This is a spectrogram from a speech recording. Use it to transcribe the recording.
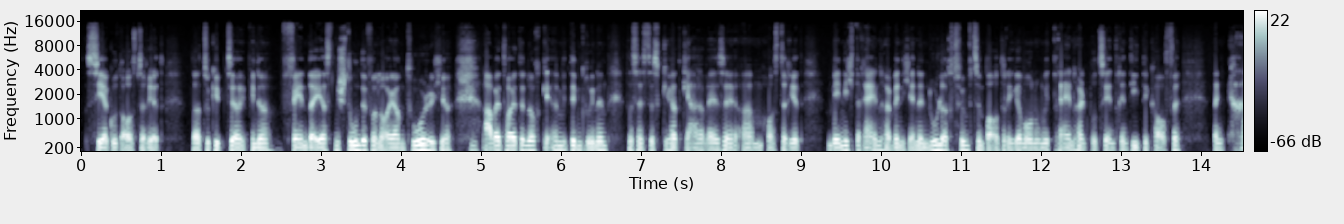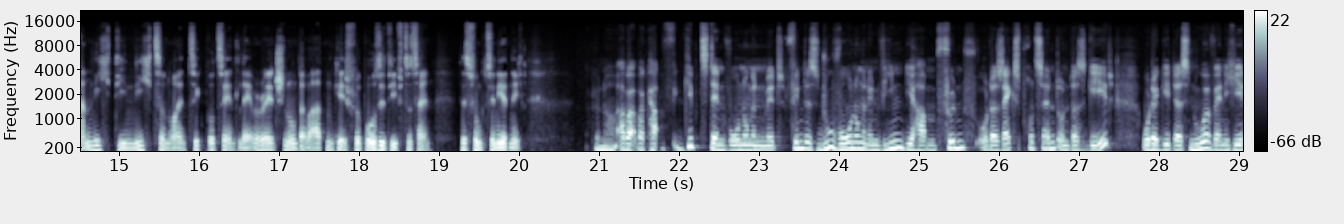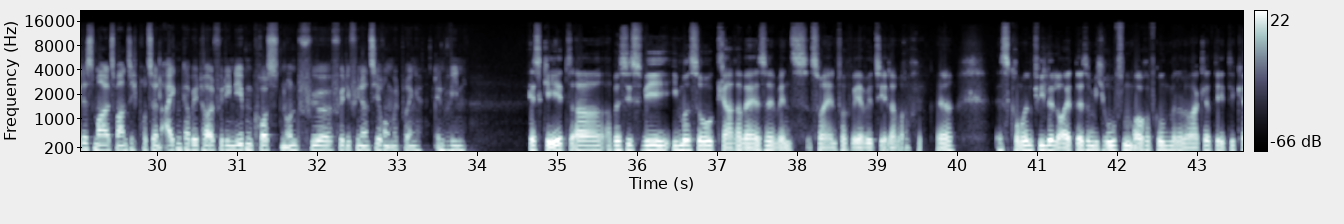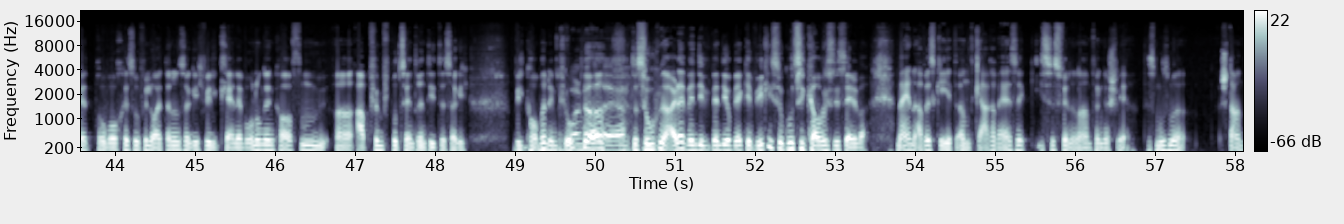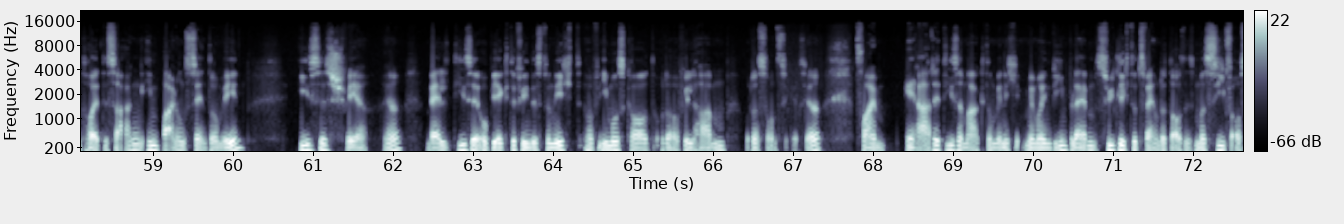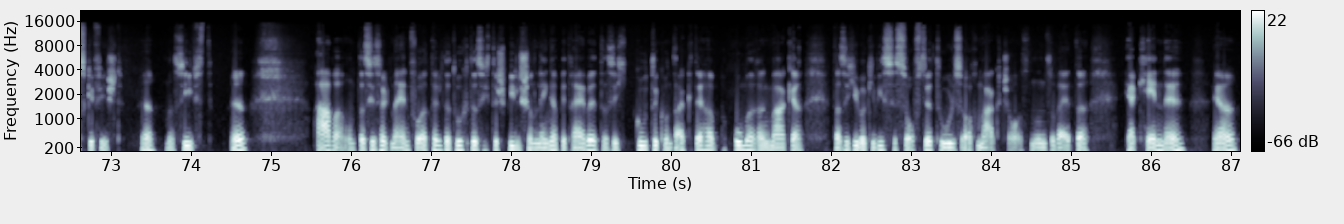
sehr gut austariert. Dazu gibt es ja, ich bin ja Fan der ersten Stunde von eurem Tool. Ich ja, äh, mhm. arbeite heute noch mit dem Grünen. Das heißt, das gehört klarerweise ähm, austariert. Wenn ich dreieinhalb, wenn ich eine 0815 Bauträgerwohnung mit dreieinhalb Prozent Rendite kaufe, dann kann ich die nicht zu 90 Prozent leveragen und erwarten, Cashflow positiv zu sein. Das funktioniert nicht. Genau. Aber, aber gibt es denn Wohnungen mit? Findest du Wohnungen in Wien, die haben 5 oder 6 Prozent und das geht? Oder geht das nur, wenn ich jedes Mal 20 Prozent Eigenkapital für die Nebenkosten und für, für die Finanzierung mitbringe in Wien? Es geht, äh, aber es ist wie immer so, klarerweise, wenn es so einfach wäre, würde es jeder machen. Ja? Es kommen viele Leute, also mich rufen auch aufgrund meiner Maklertätigkeit pro Woche so viele Leute an und sagen, ich will kleine Wohnungen kaufen, äh, ab 5% Rendite, sage ich, willkommen im das Club. Alle, ja. Das suchen alle, wenn die, wenn die Objekte wirklich so gut sind, kaufen sie selber. Nein, aber es geht und klarerweise ist es für einen Anfänger schwer. Das muss man Stand heute sagen, im Ballungszentrum Wien ist es schwer, ja, weil diese Objekte findest du nicht auf ImmoScout oder auf Willhaben oder sonstiges. Ja. Vor allem gerade dieser Markt, und wenn, ich, wenn wir in Wien bleiben, südlich der 200.000 ist massiv ausgefischt, ja, massivst. Ja. Aber, und das ist halt mein Vorteil, dadurch, dass ich das Spiel schon länger betreibe, dass ich gute Kontakte habe, Boomerang-Makler, dass ich über gewisse Software-Tools auch Marktchancen und so weiter erkenne, ja,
